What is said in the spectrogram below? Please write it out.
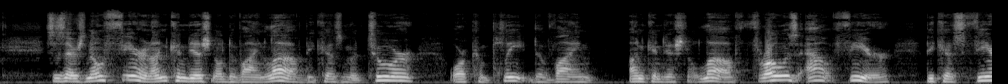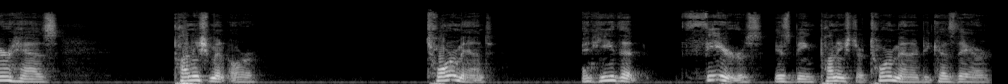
It says there's no fear in unconditional divine love because mature or complete divine unconditional love throws out fear because fear has punishment or torment, and he that fears is being punished or tormented because they are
